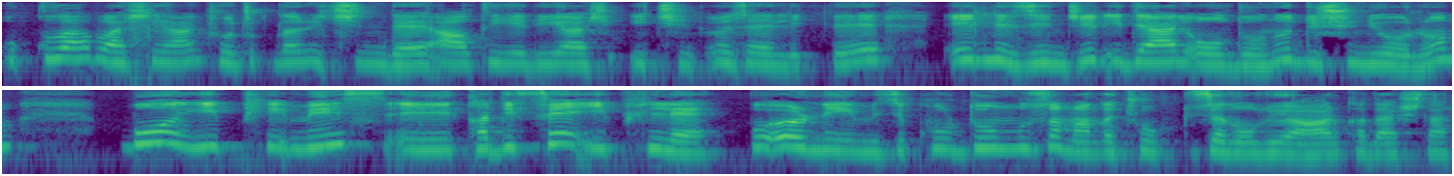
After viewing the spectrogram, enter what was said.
Okula başlayan çocuklar için de 6-7 yaş için özellikle 50 zincir ideal olduğunu düşünüyorum. Bu ipimiz e, kadife iple bu örneğimizi kurduğumuz zaman da çok güzel oluyor arkadaşlar.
